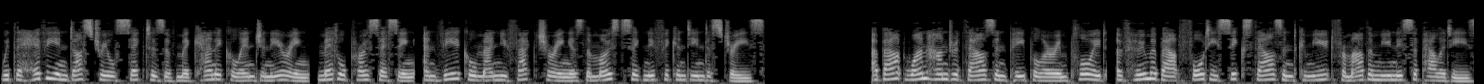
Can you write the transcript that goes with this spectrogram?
with the heavy industrial sectors of mechanical engineering, metal processing, and vehicle manufacturing as the most significant industries. About 100,000 people are employed, of whom about 46,000 commute from other municipalities.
